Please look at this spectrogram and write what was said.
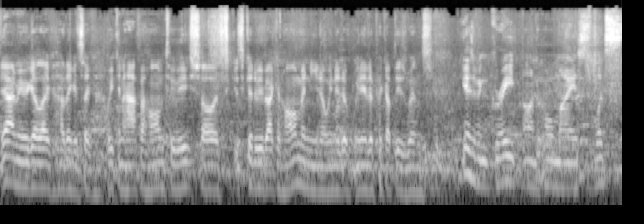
Yeah, I mean we got like I think it's like a week and a half at home, two weeks, so it's, it's good to be back at home, and you know we need to we need to pick up these wins. You guys have been great on home ice. What's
